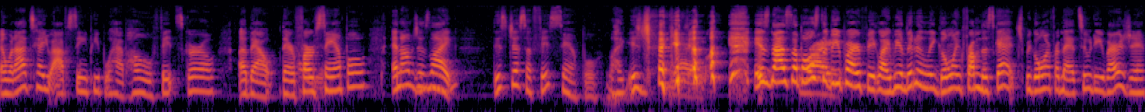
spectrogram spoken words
And when I tell you, I've seen people have whole fits, girl, about their oh, first oh, yeah. sample, and I'm just mm-hmm. like, this just a fit sample. Like it's just, right. it's not supposed right. to be perfect. Like we're literally going from the sketch, we're going from that 2D version,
